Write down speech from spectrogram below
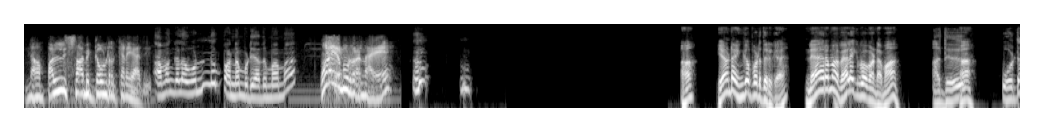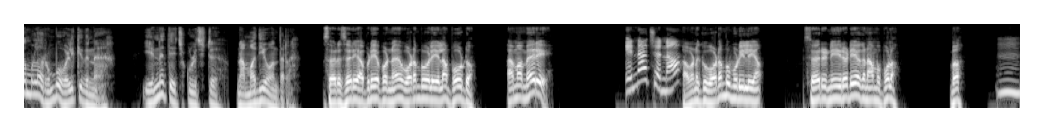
நான் பழனிசாமி கவுண்டர் கிடையாது. அவங்கள ஒண்ணும் பண்ண முடியாது மாமா. வாய முடுறாயே ஏன்டா இங்க படுத்திருக்க? நேரமா வேலைக்கு போக வேண்டாமா? அது ஆ. உடம்புலாம் ரொம்ப வலிக்குதுண்ணே. எண்ணெய் தேய்ச்சி குளிச்சுட்டு நான் மதியம் வந்துடுறேன். சரி சரி அப்படியே பண்ணு உடம்பு வலியெல்லாம் போகட்டும். ஆமா மேரி. என்னாச்சண்ணா அவனுக்கு உடம்பு முடியலையாம் சரி நீ ரெடியாக நாம போலாம். ம்.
